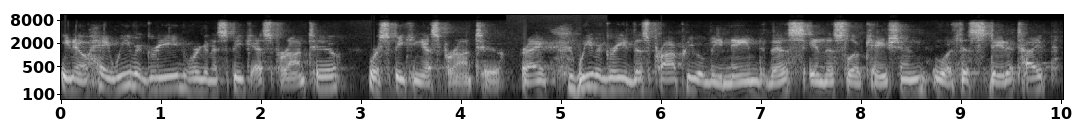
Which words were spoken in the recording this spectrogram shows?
you know, hey, we've agreed we're going to speak Esperanto we're speaking Esperanto, right? Mm-hmm. We've agreed this property will be named this in this location with this data type.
